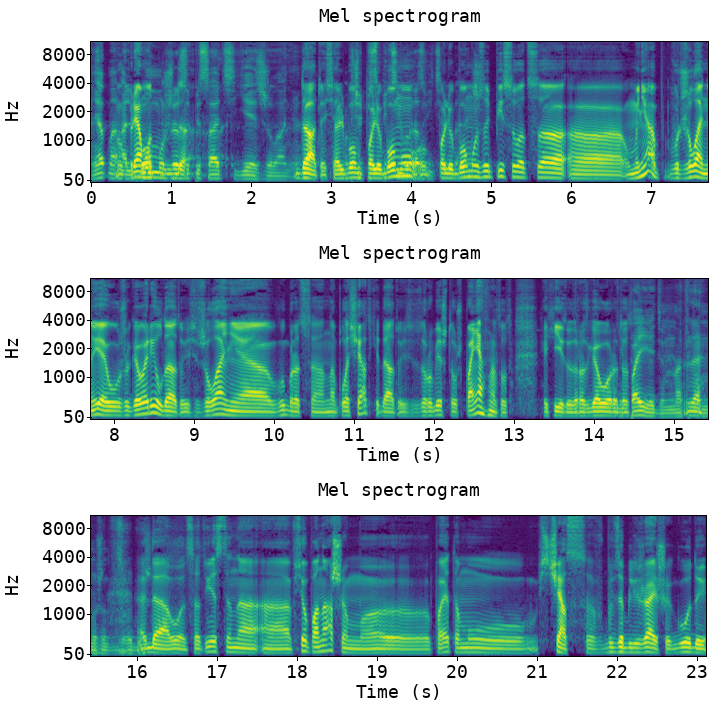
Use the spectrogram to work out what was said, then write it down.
Понятно, Ну, альбом прям вот, уже да. записать есть желание. Да, то есть альбом по-любому, по-любому записываться. а, у меня вот желание, ну я его уже говорил, да, то есть желание выбраться на площадке, да, то есть за рубеж, что уж понятно тут, какие тут разговоры Не тут. поедем, нафиг Да. нужен за рубеж. Да, вот, соответственно, все по нашим, э, поэтому сейчас, в за ближайшие годы,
